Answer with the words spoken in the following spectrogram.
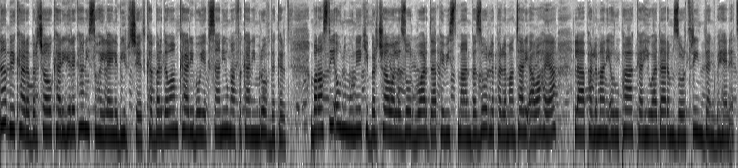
نابێ کارە بەرچاو کاریگەرەکانی سوهەیلای لە بیر بچێت کە بەردەوام کاری بۆ یەکسانی و مافەکانی مرۆڤ دەکرد. بەڕاستی ئەو نموونەیەکی بەرچاوە لە زۆر بواردا پێویستمان بە زۆر لە پەرلەمانتاری ئاوا هەیە لە پەرلەمانی ئەوروپا کە هیوادارم زۆرترین دەنگ بهێنێت.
